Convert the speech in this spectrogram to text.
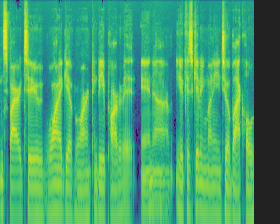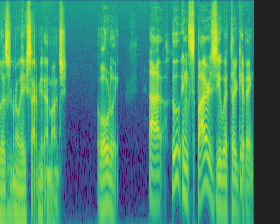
inspired to want to give more and be a part of it. And, um, you know, because giving money into a black hole doesn't really excite me that much. Totally. Uh, who inspires you with their giving?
